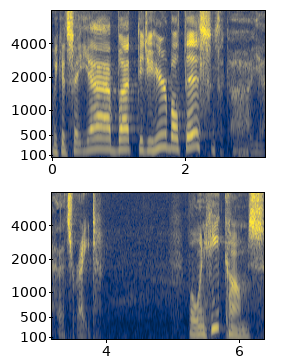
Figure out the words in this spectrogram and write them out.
We could say, yeah, but did you hear about this? It's like, oh, yeah, that's right. But when he comes,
